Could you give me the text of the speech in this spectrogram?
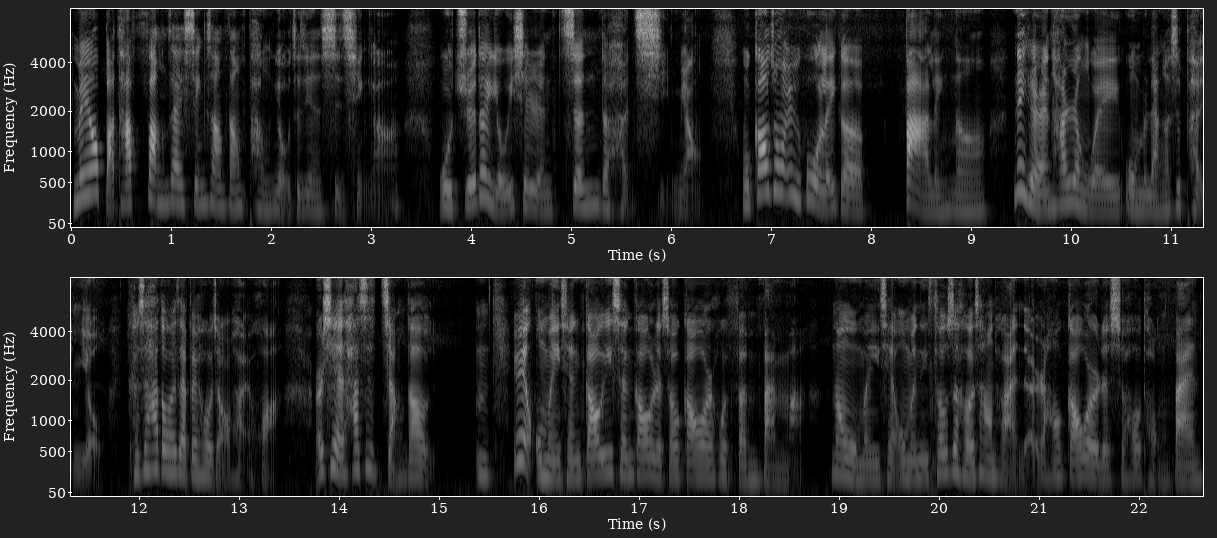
没有把他放在心上当朋友这件事情啊，我觉得有一些人真的很奇妙。我高中遇过了一个霸凌呢，那个人他认为我们两个是朋友，可是他都会在背后讲我坏话，而且他是讲到，嗯，因为我们以前高一升高二的时候，高二会分班嘛，那我们以前我们都是合唱团的，然后高二的时候同班。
